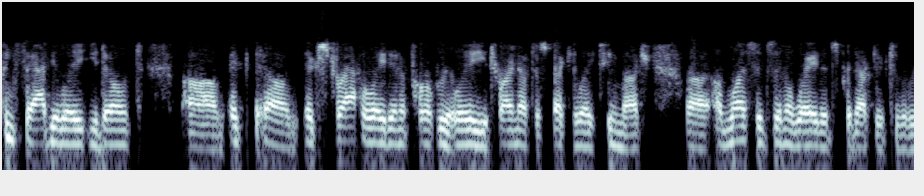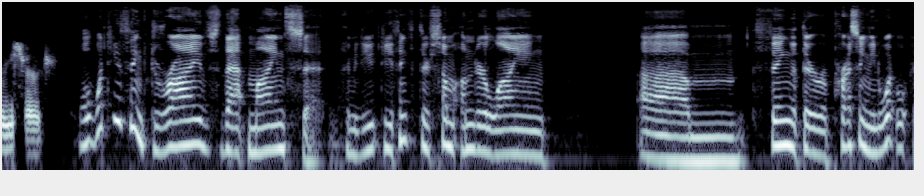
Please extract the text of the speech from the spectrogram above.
confabulate, you don't um, uh, extrapolate inappropriately. You try not to speculate too much, uh, unless it's in a way that's productive to the research. Well, what do you think drives that mindset? I mean, do you, do you think that there's some underlying um, thing that they're repressing? I mean, what,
